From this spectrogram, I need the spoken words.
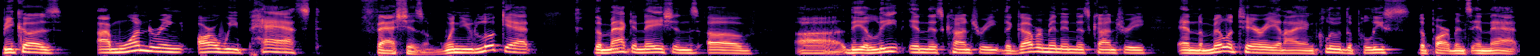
Because I'm wondering, are we past fascism? When you look at the machinations of uh, the elite in this country, the government in this country, and the military, and I include the police departments in that.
